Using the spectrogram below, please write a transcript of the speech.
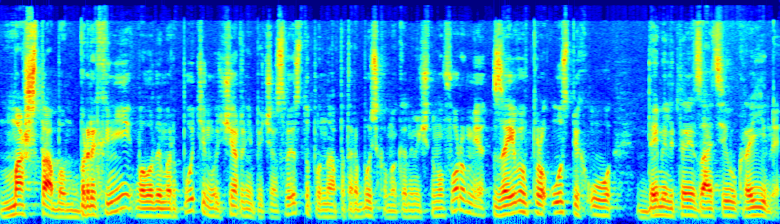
масштабом брехні. Володимир Путін у червні під час виступу на Петербурзькому економічному форумі заявив про успіх у демілітаризації України.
